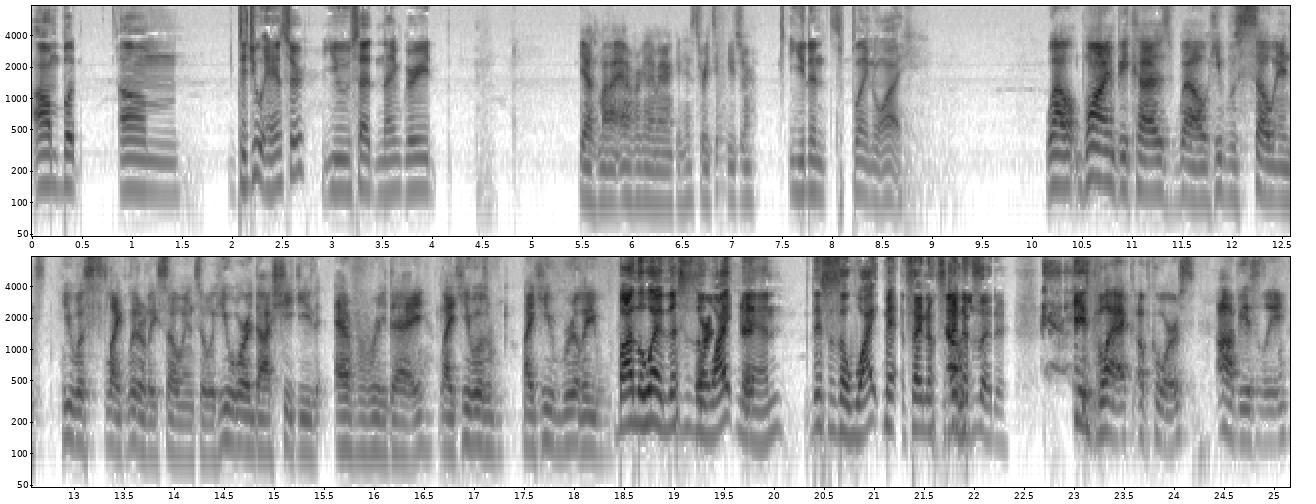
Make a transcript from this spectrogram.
Um, but um, did you answer? You said ninth grade. Yes, my African American history teacher. You didn't explain why. Well, one because well he was so in. He was like literally so into it. He wore dashikis every day. Like he was like he really. By the way, this is a white man. This is a white man. Say no. Say no. No. Say no. He's black, of course, obviously.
